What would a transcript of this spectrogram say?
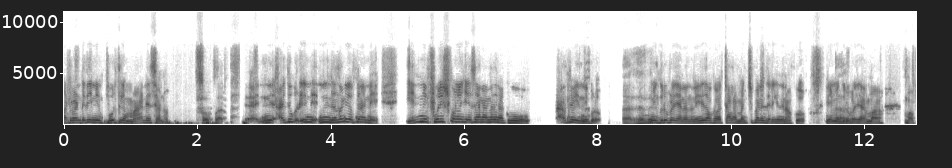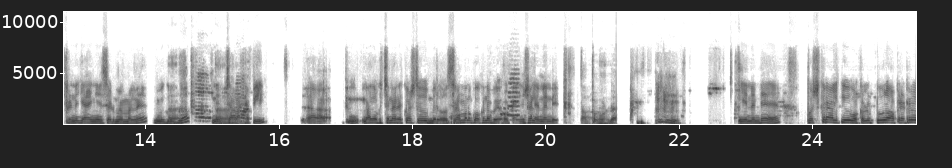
అటువంటిది నేను పూర్తిగా మానేశాను. సూపర్. అది కూడా నిజంగా చెప్తున్నాను ఎన్ని ఫులిష్ పనులు చేశాను అన్నది నాకు అర్థమైంది ఇప్పుడు. మీ గ్రూప్లో జాయిన్ అయింది. ఇది ఒక చాలా మంచి పని జరిగింది నాకు. నేను మీ గ్రూప్లో జాయిన్ మా మా ఫ్రెండ్ జాయిన్ చేశాడు మిమ్మల్ని మీ గ్రూప్లో. నేను చాలా హ్యాపీ నాది ఒక చిన్న రిక్వెస్ట్ మీరు శ్రమ అనుకోకుండా ఒక నిమిషాలు వినండి. తప్పకుండా. ఏంటంటే పుష్కరాలకి ఒకళ్ళు టూర్ ఆపరేటర్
